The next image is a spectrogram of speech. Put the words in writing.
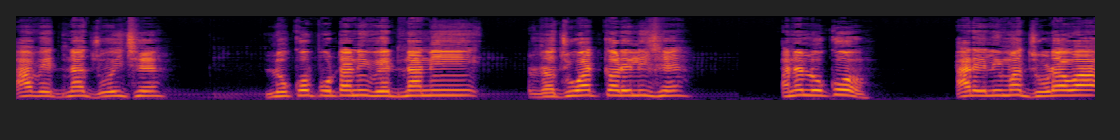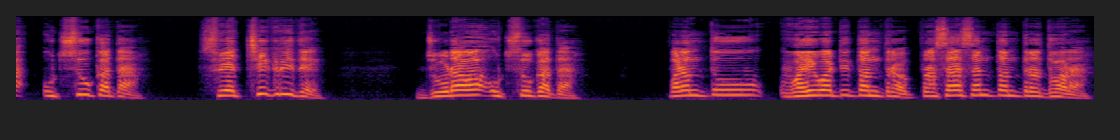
આ વેદના જોઈ છે. લોકો પોતાની વેદનાની રજૂઆત કરેલી છે અને લોકો આ રેલીમાં જોડાવા ઉત્સુક હતા. સ્વૈચ્છિક રીતે જોડાવા ઉત્સુક હતા. પરંતુ વહીવટી તંત્ર, પ્રશાસન તંત્ર દ્વારા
